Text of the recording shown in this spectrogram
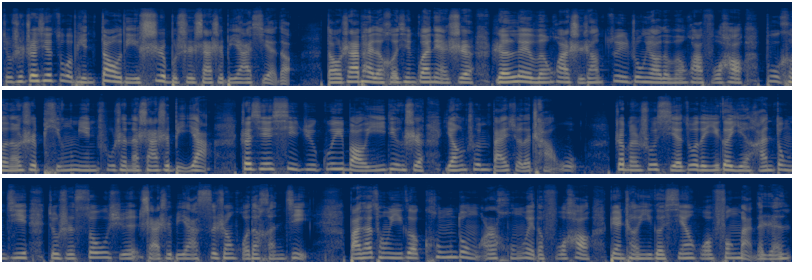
就是这些作品到底是不是莎士比亚写的。倒沙派的核心观点是，人类文化史上最重要的文化符号不可能是平民出身的莎士比亚，这些戏剧瑰宝一定是阳春白雪的产物。这本书写作的一个隐含动机，就是搜寻莎士比亚私生活的痕迹，把他从一个空洞而宏伟的符号变成一个鲜活丰满的人，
